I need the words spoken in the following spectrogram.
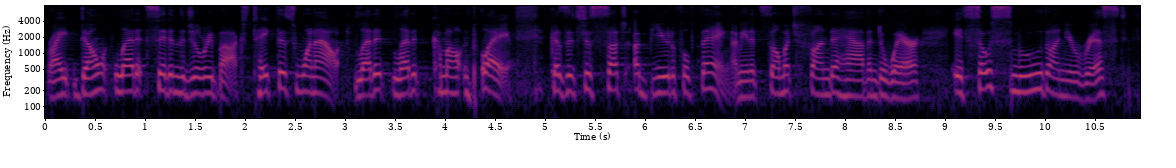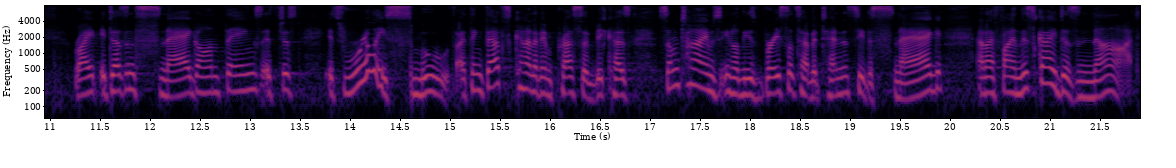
right? Don't let it sit in the jewelry box. Take this one out. Let it, let it come out and play because it's just such a beautiful thing. I mean, it's so much fun to have and to wear. It's so smooth on your wrist right? It doesn't snag on things. It's just, it's really smooth. I think that's kind of impressive because sometimes, you know, these bracelets have a tendency to snag and I find this guy does not.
